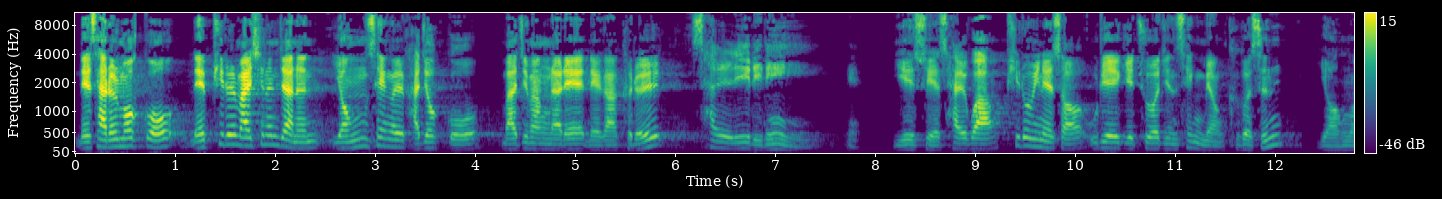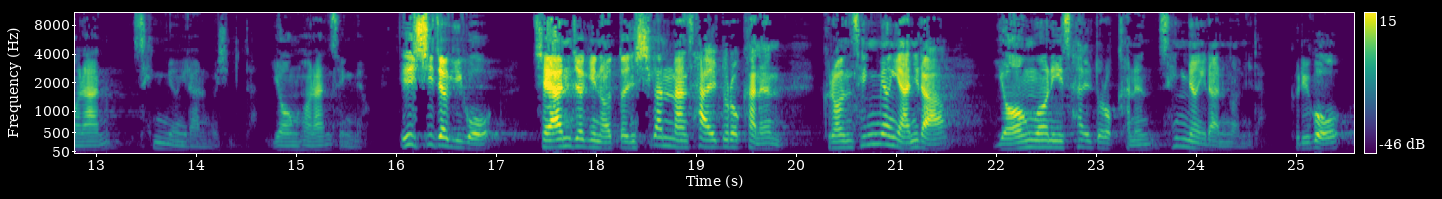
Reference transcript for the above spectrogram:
내 살을 먹고 내 피를 마시는 자는 영생을 가졌고 마지막 날에 내가 그를 살리리니. 예, 예수의 살과 피로 인해서 우리에게 주어진 생명, 그것은 영원한 생명이라는 것입니다. 영원한 생명. 일시적이고 제한적인 어떤 시간만 살도록 하는 그런 생명이 아니라 영원히 살도록 하는 생명이라는 겁니다. 그리고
